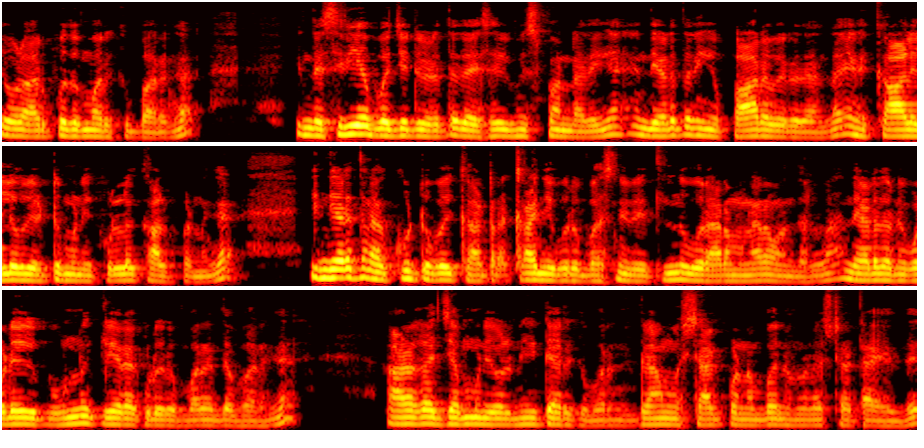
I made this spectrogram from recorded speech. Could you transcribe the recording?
இவ்வளோ அற்புதமாக இருக்குது பாருங்கள் இந்த சிறிய பட்ஜெட் இடத்த தயவுசெய்து மிஸ் பண்ணாதீங்க. இந்த இடத்த நீங்கள் பார்வையிறதா இருந்தால் எனக்கு காலையில் ஒரு எட்டு மணிக்குள்ளே கால் பண்ணுங்கள் இந்த இடத்த நான் கூட்டு போய் காட்டுறேன். காஞ்சிபுரம் பஸ் நிலையத்துலேருந்து ஒரு அரை மணி நேரம் வந்துடலாம் இந்த இடத்தோட வடிவமைப்பு இன்னும் கிளியராக கொடுக்குற பாருங்கள் இதை பாருங்கள் அழகாக ஜம்முனி எவ்வளோ நீட்டாக இருக்குது பாருங்கள் கிராமம் ஸ்டார்ட் பண்ணும்போது நம்மளோட ஸ்டார்ட் ஆகிடுது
